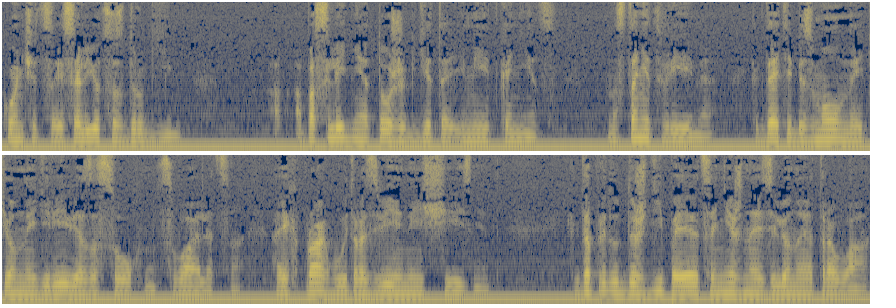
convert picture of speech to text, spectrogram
кончится и сольется с другим, а, а последнее тоже где-то имеет конец. Настанет время, когда эти безмолвные темные деревья засохнут, свалятся, а их прах будет развеян и исчезнет. Когда придут дожди, появится нежная зеленая трава,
